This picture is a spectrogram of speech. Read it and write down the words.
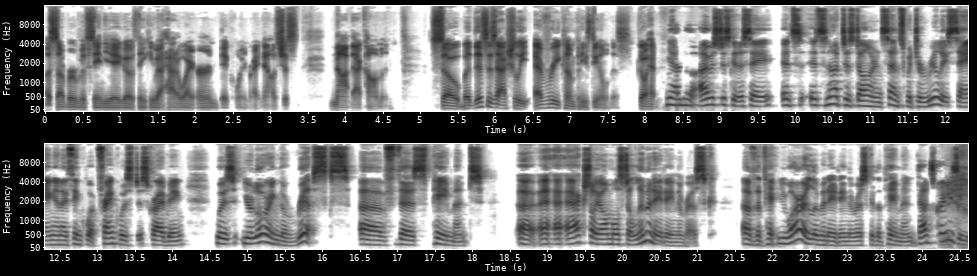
a suburb of San Diego thinking about how do I earn Bitcoin right now. It's just not that common. So, but this is actually every company's dealing with this. Go ahead. Yeah, no, I was just going to say it's it's not just dollar and cents. What you're really saying, and I think what Frank was describing was you're lowering the risks of this payment, uh, actually almost eliminating the risk of the pay. You are eliminating the risk of the payment. That's crazy.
